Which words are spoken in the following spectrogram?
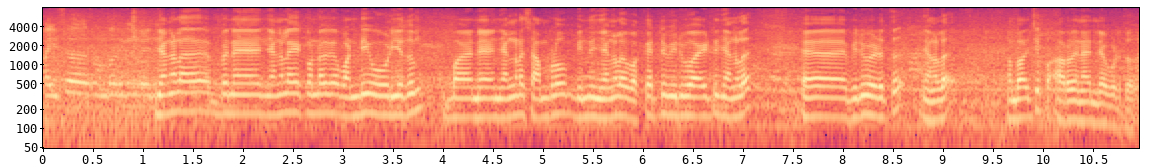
പൈസ സമ്പാദിക്കാൻ ഞങ്ങൾ പിന്നെ ഞങ്ങളെ കൊണ്ട് വണ്ടി ഓടിയതും പിന്നെ ഞങ്ങളുടെ ശമ്പളവും പിന്നെ ഞങ്ങൾ വക്കറ്റ് പിരിവായിട്ട് ഞങ്ങൾ പിരിവെടുത്ത് ഞങ്ങൾ സമ്പാദിച്ച് അറുപതിനായിരം രൂപ കൊടുത്തത്.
